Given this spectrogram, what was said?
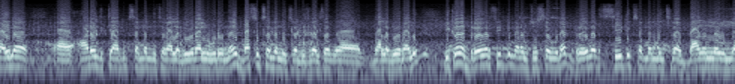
పైన ఆరెంజ్ క్యాబ్కి సంబంధించిన వాళ్ళ వివరాలు కూడా ఉన్నాయి. బస్సుకు సంబంధించిన విజువల్స్ వాళ్ళ వివరాలు. ఇక్కడ డ్రైవర్ సీట్ని మనం చూస్తే కూడా డ్రైవర్ సీటుకు సంబంధించిన భాగంలో ఉన్న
